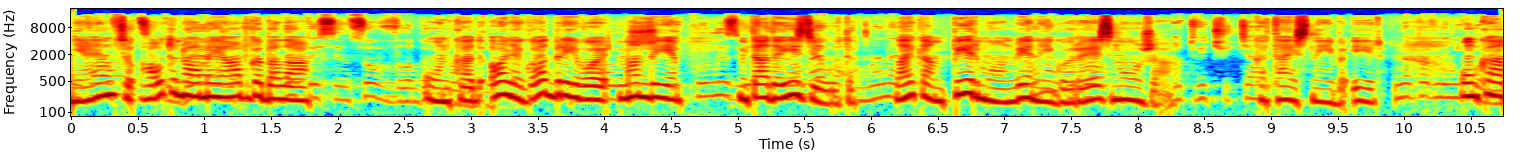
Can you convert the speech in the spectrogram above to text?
Ņēncu autonomijā apgabalā, un kad Oļegu atbrīvoja, man bija tāda izjūta, laikam pirmo un vienīgo reizi mūžā, ka taisnība ir, un ka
